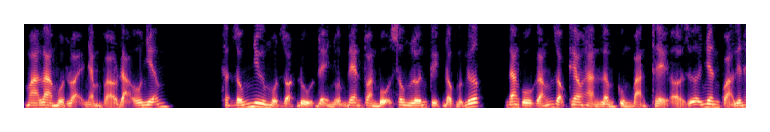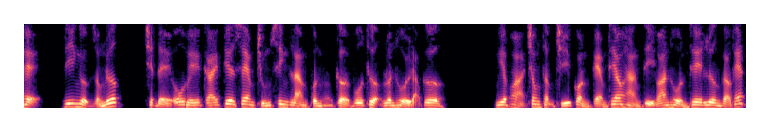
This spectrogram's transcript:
mà là một loại nhằm vào đạo ô nhiễm. Thật giống như một giọt đủ để nhuộm đen toàn bộ sông lớn kịch độc mực nước, đang cố gắng dọc theo hàn lâm cùng bản thể ở giữa nhân quả liên hệ, đi ngược dòng nước, triệt để ô huế cái kia xem chúng sinh làm quân cờ vô thượng luân hồi đạo cơ. Nghiệp hỏa trong thậm chí còn kèm theo hàng tỷ oan hồn thê lương gào thét.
